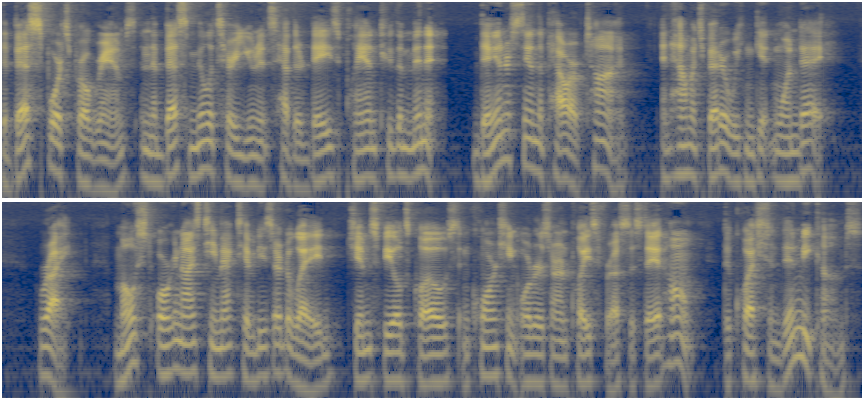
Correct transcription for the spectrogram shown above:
The best sports programs and the best military units have their days planned to the minute. They understand the power of time and how much better we can get in one day. Right. Most organized team activities are delayed, gyms, fields closed, and quarantine orders are in place for us to stay at home. The question then becomes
